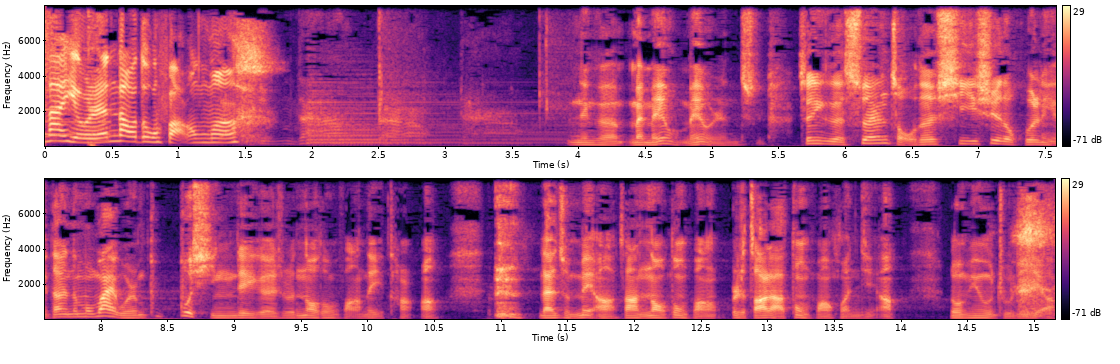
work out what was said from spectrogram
那有人闹洞房吗？那个没没有没有人，这个虽然走的西式的婚礼，但是他们外国人不不兴这个说闹洞房那一套啊。来准备啊，咱俩闹洞房不是咱俩洞房环境啊，罗密欧朱丽叶啊。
